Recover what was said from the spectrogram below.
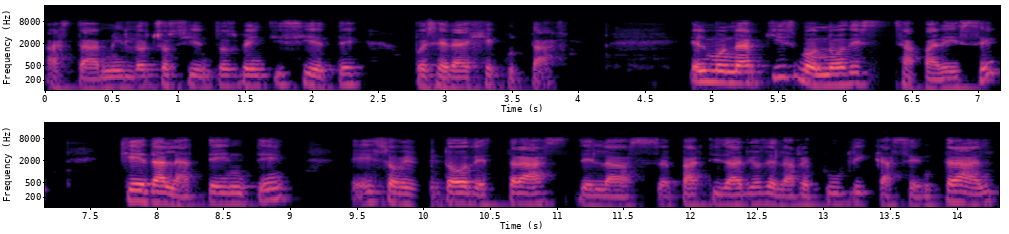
hasta 1827, pues será ejecutado. El monarquismo no desaparece, queda latente, eh, sobre todo detrás de los partidarios de la República Central,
